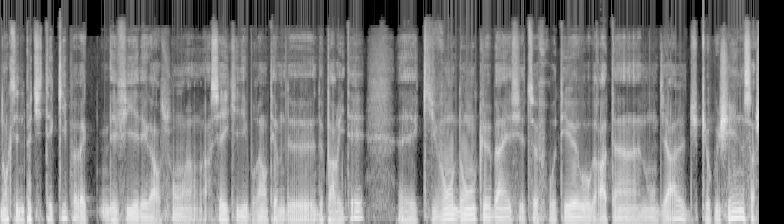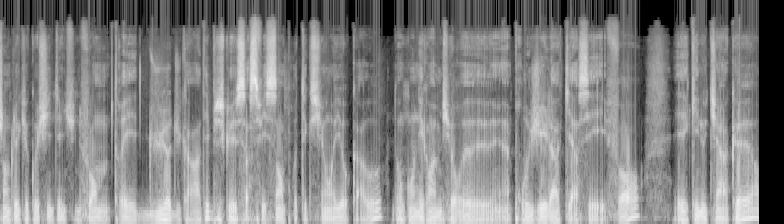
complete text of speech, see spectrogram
Donc c'est une petite équipe avec des filles et des garçons euh, assez équilibrés en termes de, parité, euh, qui vont donc euh, ben, essayer de se frotter au gratin mondial du Kyokushin, sachant que le Kyokushin est une forme très dure du karaté, puisque ça se fait sans protection et au KO. Donc on est quand même sur euh, un projet là qui est assez fort et qui nous tient à cœur.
